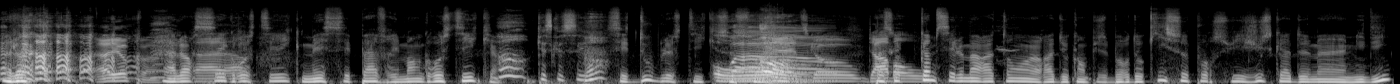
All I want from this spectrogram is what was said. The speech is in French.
Alors, Allez hop alors Ah. c'est gros stick, mais c'est pas vraiment gros stick. Oh, Qu'est-ce que c'est? C'est double stick. Oh, ce soir. Let's go, Parce que comme c'est le marathon euh, Radio Campus Bordeaux qui se poursuit jusqu'à demain midi,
